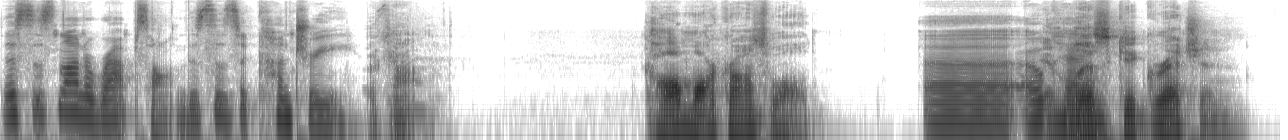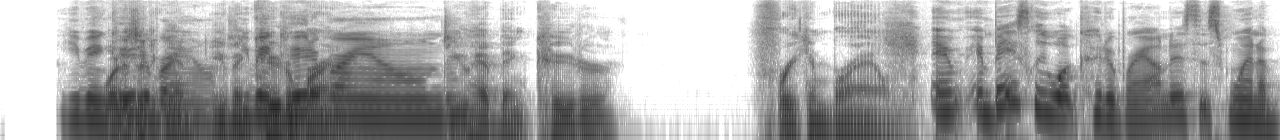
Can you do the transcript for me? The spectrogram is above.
This is not a rap song. This is a country song. Call Mark Oswald Uh, okay. and let's get Gretchen. You've been What Cooter? Brown. You've been, You've Cooter, Cooter Brown. Brown. You have been Cooter, freaking Brown. And, and basically, what Cooter Brown is is when a,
